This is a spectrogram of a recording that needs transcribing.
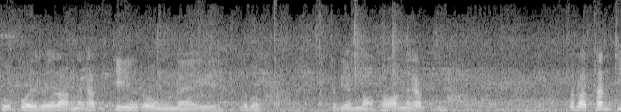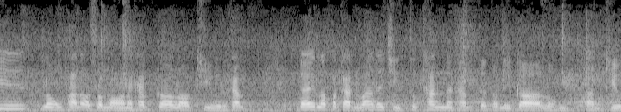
ผู้ป่วยเรื้อรังนะครับ ที่ลงในระบบทะเบียนหมอพร้อมนะครับสำหรับท่านที่ลงผ่านอสมนะครับ ก็รอคิวนะครับ ได้รับประกันว่าได้ฉีดทุกท่านนะครับ แต่ตอนนี้ก็ลงตามคิว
